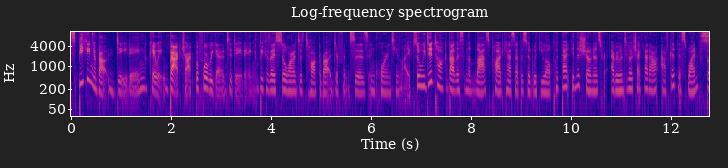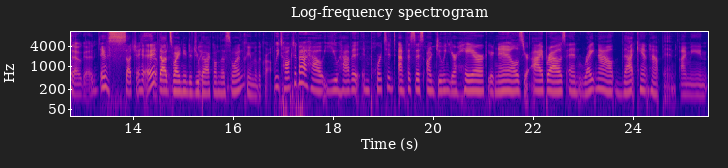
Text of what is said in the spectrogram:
Speaking about dating, okay, wait, backtrack before we get into dating because I still wanted to talk about differences in quarantine life. So, we did talk about this in the last podcast episode with you. I'll put that in the show notes for everyone to go check that out after this one. But So good. it was such a hit. So That's why I needed you Like- back on this one. Cream of the crop. We talked about how you have an important emphasis on doing your hair, your nails, your eyebrows, and right now that can't happen. I mean,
